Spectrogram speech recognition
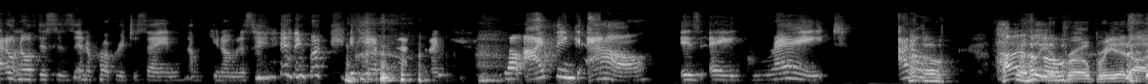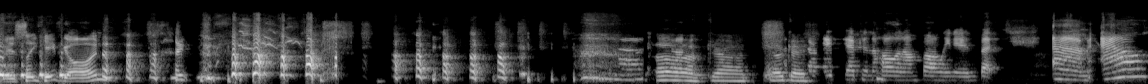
I don't know if this is inappropriate to say, and you know, I'm going to say it anyway. If you have, well, I think Al is a great. I don't. Uh-oh. Highly Uh-oh. appropriate, obviously. Keep going. oh God. Okay. I stepped in the hole and I'm falling in. But um, Al,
